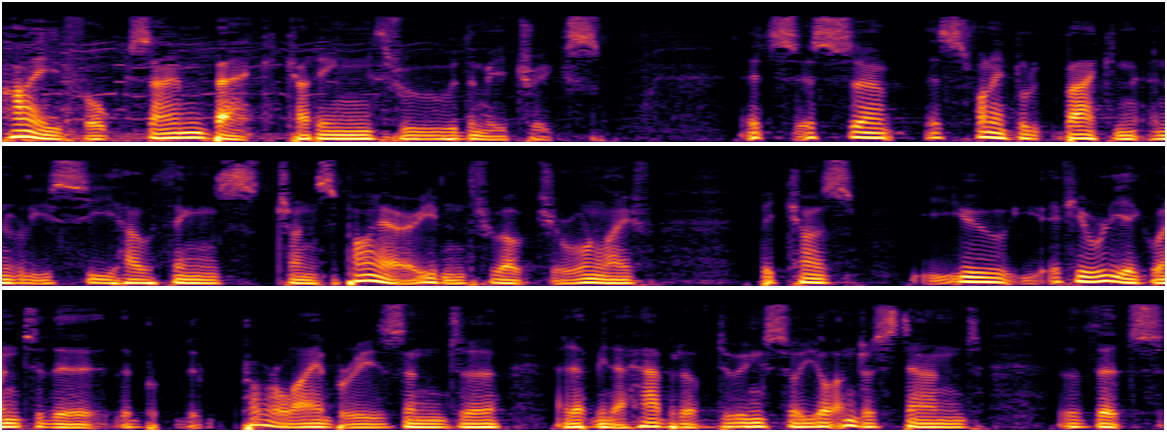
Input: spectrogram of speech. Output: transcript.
Hi folks, I'm back cutting through the matrix. It's, it's, uh, it's funny to look back and, and really see how things transpire even throughout your own life because you, if you really go into the, the, the proper libraries and, uh, and have made a habit of doing so, you'll understand that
